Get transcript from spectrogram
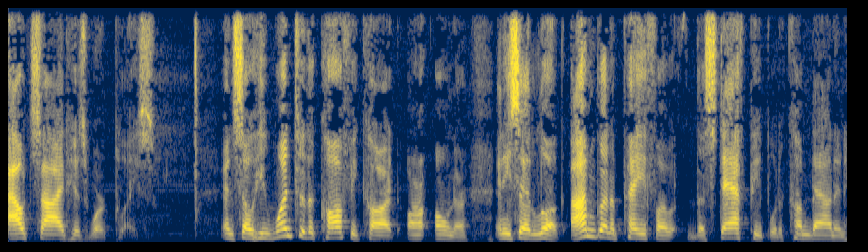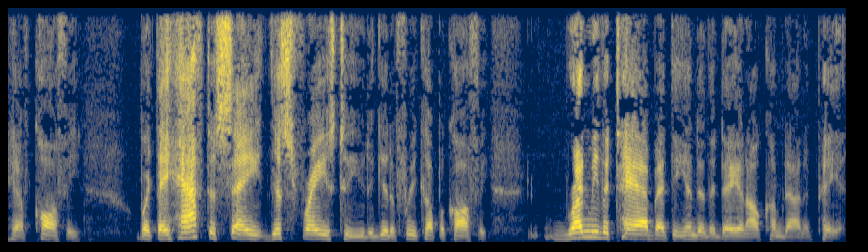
outside his workplace. And so he went to the coffee cart owner and he said, Look, I'm going to pay for the staff people to come down and have coffee, but they have to say this phrase to you to get a free cup of coffee. Run me the tab at the end of the day and I'll come down and pay it.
